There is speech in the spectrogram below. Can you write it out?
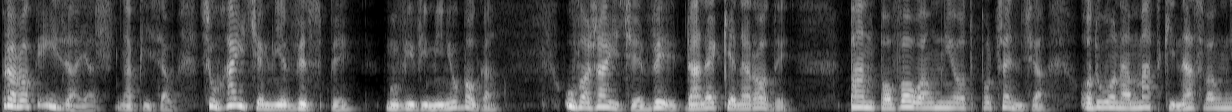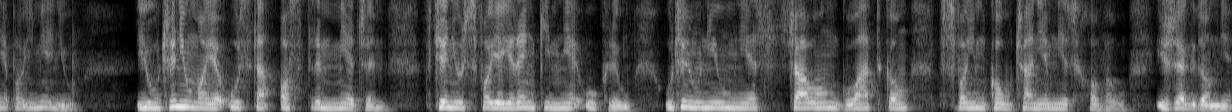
Prorok Izajasz napisał: Słuchajcie mnie, wyspy, mówi w imieniu Boga. Uważajcie, wy, dalekie narody. Pan powołał mnie od poczęcia, od łona matki nazwał mnie po imieniu i uczynił moje usta ostrym mieczem, w cieniu swojej ręki mnie ukrył, uczynił mnie strzałą gładką, w swoim kołczanie mnie schował i rzekł do mnie,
